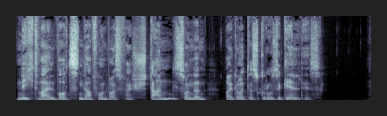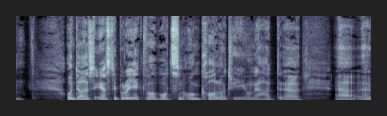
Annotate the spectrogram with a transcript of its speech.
Nicht, weil Watson davon was verstand, sondern weil dort das große Geld ist. Und das erste Projekt war Watson Oncology und er hat äh, äh,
